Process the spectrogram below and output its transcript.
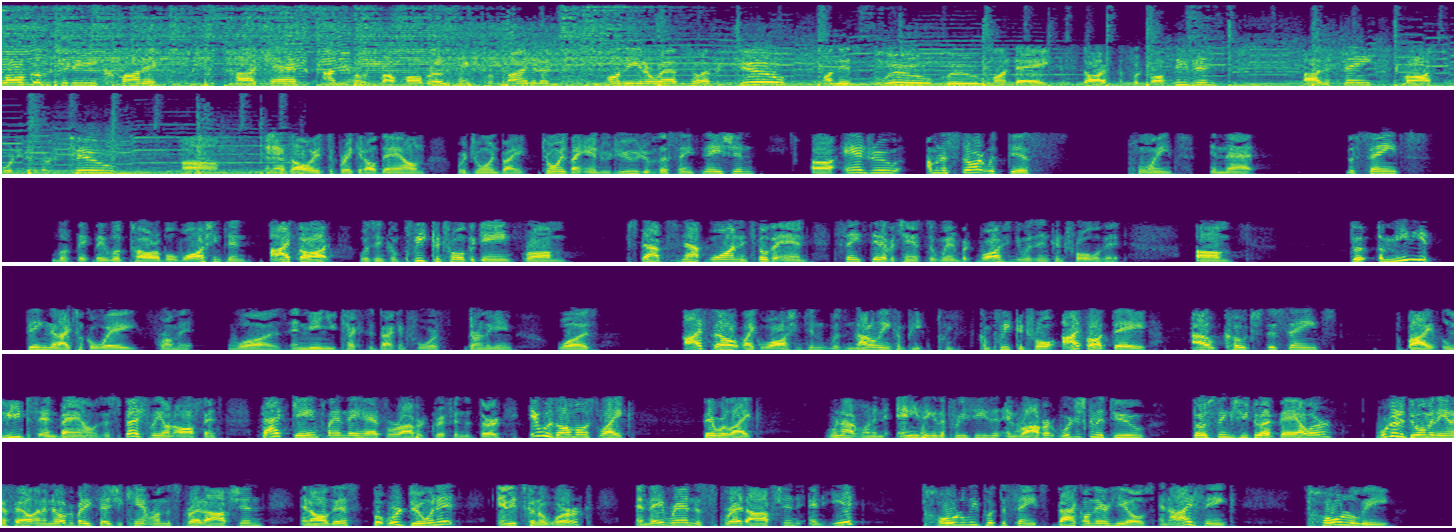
welcome to the Chronic Podcast. I'm your host, Ralph Malbrough. Thanks for finding us on the interwebs, however you do, on this blue, blue Monday to start the football season. Uh, the Saints lost 40 to 32. Um, and as always, to break it all down, we're joined by joined by Andrew Juge of the Saints Nation. Uh, Andrew, I'm going to start with this point in that the Saints look, they, they looked horrible. Washington, I thought, was in complete control of the game from snap, snap one until the end. The Saints did have a chance to win, but Washington was in control of it. Um, the immediate thing that I took away from it was, and me and you texted back and forth during the game, was I felt like Washington was not only in complete, complete control, I thought they outcoached the Saints by leaps and bounds, especially on offense. That game plan they had for Robert Griffin III, it was almost like they were like, we're not running anything in the preseason, and Robert, we're just going to do those things you do at Baylor. We're going to do them in the NFL, and I know everybody says you can't run the spread option and all this, but we're doing it, and it's going to work. And they ran the spread option, and it totally put the Saints back on their heels, and I think totally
